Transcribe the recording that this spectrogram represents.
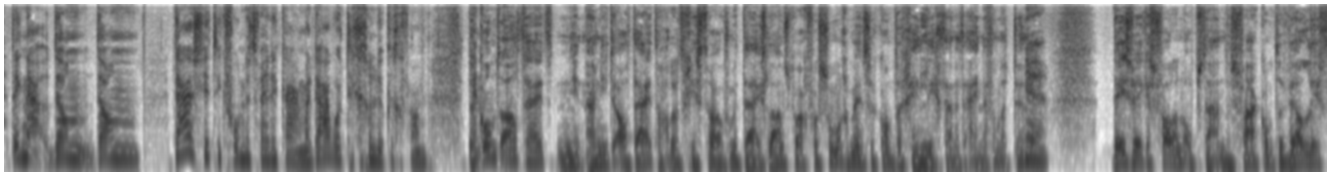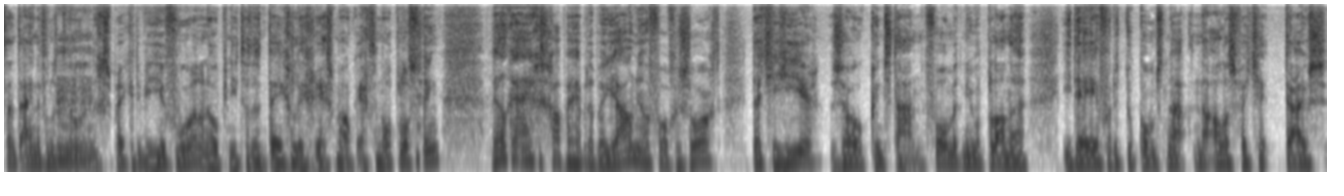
Ik denk, nou, dan, dan, daar zit ik voor in de Tweede Kamer. Daar word ik gelukkig van. Er En- komt altijd, nou niet altijd, daar hadden we het gisteren over met Thijs Launsbach. Voor sommige mensen komt er geen licht aan het einde van de tunnel. Ja. Deze week is vallen en opstaan. Dus vaak komt er wel licht aan het einde van de tunnel Mhm. in de gesprekken die we hier voeren. Dan hoop je niet dat het een tegenligger is, maar ook echt een oplossing. Welke eigenschappen hebben er bij jou nu al voor gezorgd dat je hier zo kunt staan? Vol met nieuwe plannen, ideeën voor de toekomst, na, na alles wat je thuis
